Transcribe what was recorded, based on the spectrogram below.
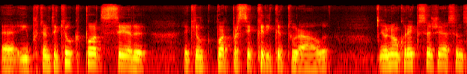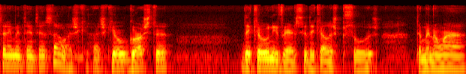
Uh, e portanto, aquilo que pode ser, aquilo que pode parecer caricatural, eu não creio que seja essa necessariamente a intenção. Acho que, acho que ele gosta daquele universo e daquelas pessoas. Também não há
